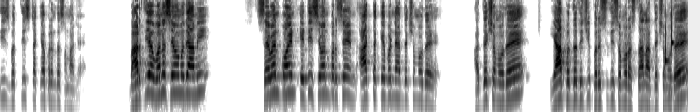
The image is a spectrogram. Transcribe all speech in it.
तीस बत्तीस टक्क्यापर्यंत समाज आहे. भारतीय वनसेवेमध्ये आम्ही seven point eighty seven percent आठ टक्के पडणे अध्यक्ष महोदय. अध्यक्ष महोदय या पद्धतीची परिस्थिती समोर असताना अध्यक्ष महोदय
